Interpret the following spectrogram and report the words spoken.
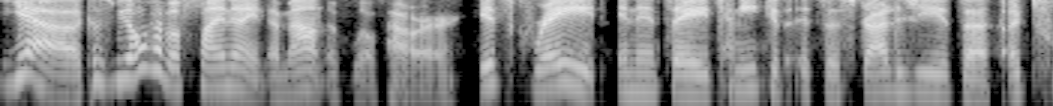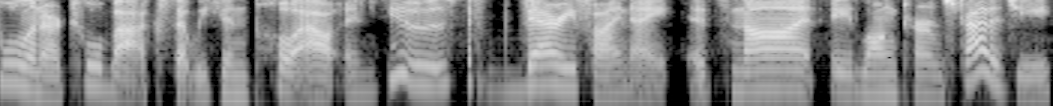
Yeah, because we all have a finite amount of willpower. It's great and it's a technique, it's a strategy, it's a, a tool in our toolbox that we can pull out and use, but it's very finite. It's not a long term strategy.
